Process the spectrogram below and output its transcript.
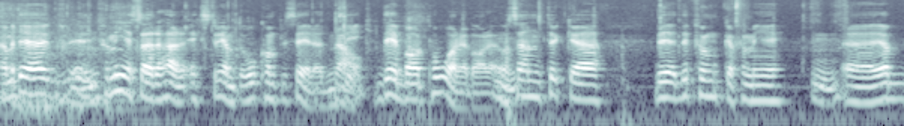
Ja. Ja, men det är, för mig så är det här extremt okomplicerad musik. Det är bara på det bara. Mm. Och sen tycker jag det, det funkar för mig. Mm. Eh, jag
